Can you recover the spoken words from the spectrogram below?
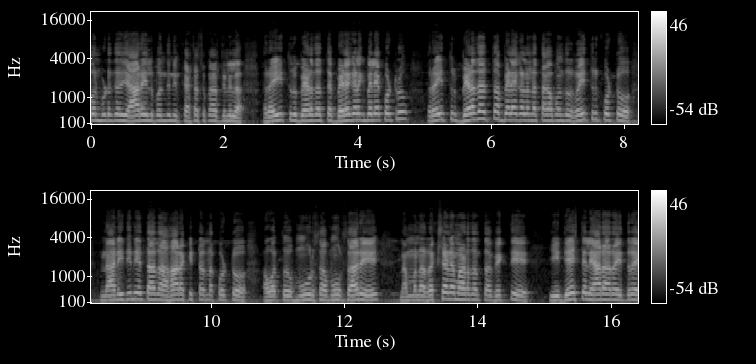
ಬಂದ್ಬಿಟ್ಟಿದೆ, ಯಾರು ಇಲ್ಲಿ ಬಂದು ನಿಮ್ಮ ಕಷ್ಟ ಸುಖ ಆಗ್ತಿರ್ಲಿಲ್ಲ ರೈತರು ಬೆಳೆದಂಥ ಬೆಳೆಗಳಿಗೆ ಬೆಲೆ ಕೊಟ್ಟರು ರೈತರು ಬೆಳೆದಂಥ ಬೆಳೆಗಳನ್ನು ತಗೊಬಂದು ರೈತರು ಕೊಟ್ಟು ನಾನಿದ್ದೀನಿ ಅಂತ ಆಹಾರ ಕಿಟ್ಟನ್ನು ಕೊಟ್ಟು, ಅವತ್ತು ಮೂರು ಸ, ಮೂರು ಸಾರಿ ನಮ್ಮನ್ನು ರಕ್ಷಣೆ ಮಾಡಿದಂಥ ವ್ಯಕ್ತಿ ಈ ದೇಶದಲ್ಲಿ ಯಾರು ಇದ್ದರೆ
